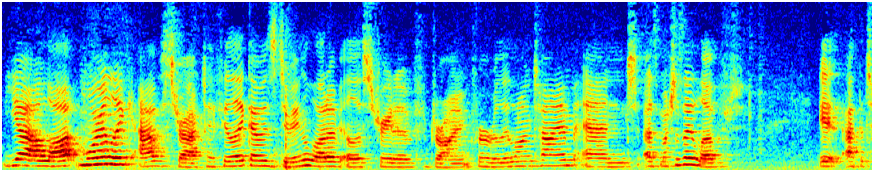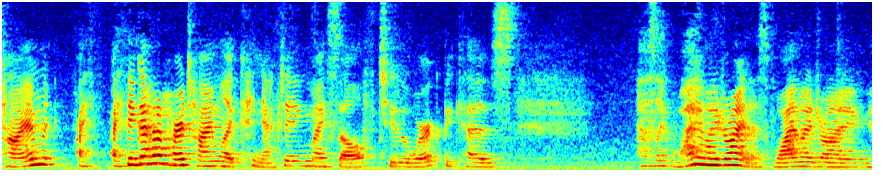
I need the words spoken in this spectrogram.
yeah, a lot more like abstract. I feel like I was doing a lot of illustrative drawing for a really long time and as much as I loved it at the time, I, I think I had a hard time like connecting myself to the work because I was like, why am I drawing this? Why am I drawing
